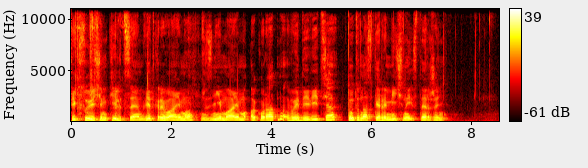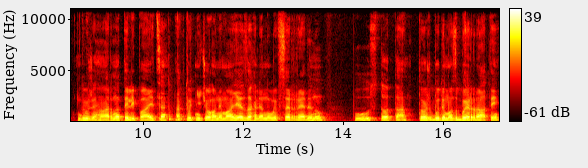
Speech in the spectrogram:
фіксуючим кільцем. Відкриваємо, знімаємо акуратно. Ви дивіться, тут у нас керамічний стержень. Дуже гарно, теліпається. Так, тут нічого немає. Заглянули всередину. Пустота. Тож будемо збирати.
